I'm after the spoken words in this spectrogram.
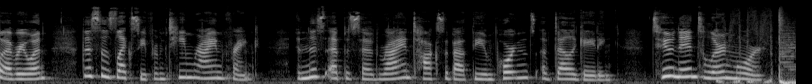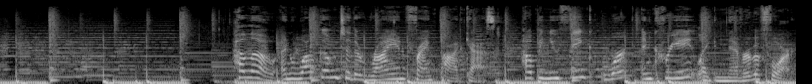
Hello, everyone. This is Lexi from Team Ryan Frank. In this episode, Ryan talks about the importance of delegating. Tune in to learn more. Hello, and welcome to the Ryan Frank Podcast, helping you think, work, and create like never before.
